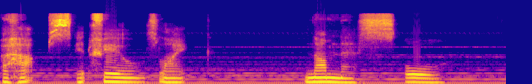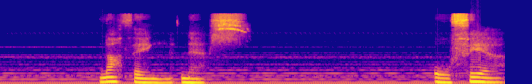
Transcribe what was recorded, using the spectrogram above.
Perhaps it feels like numbness or nothingness or fear.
